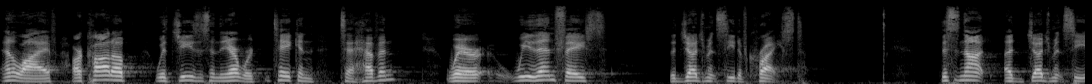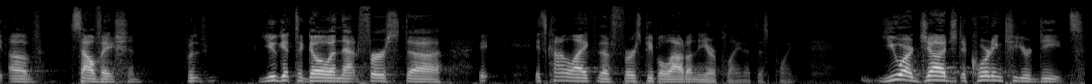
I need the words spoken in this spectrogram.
and alive, are caught up with Jesus in the air. We're taken to heaven, where we then face the judgment seat of Christ. This is not a judgment seat of salvation. For you get to go in that first uh, it's kind of like the first people out on the airplane at this point. You are judged according to your deeds.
